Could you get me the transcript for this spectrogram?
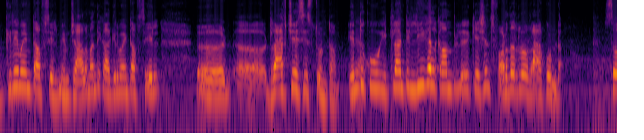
agreement of sale మేము చాలా మందికి అగ్రిమెంట్ ఆఫ్ సేల్ డ్రాఫ్ట్ చేసి ఇస్తుంటాం. ఎందుకు? ఇట్లాంటి లీగల్ కాంప్లికేషన్స్ ఫర్దర్లో రాకుండా. సో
